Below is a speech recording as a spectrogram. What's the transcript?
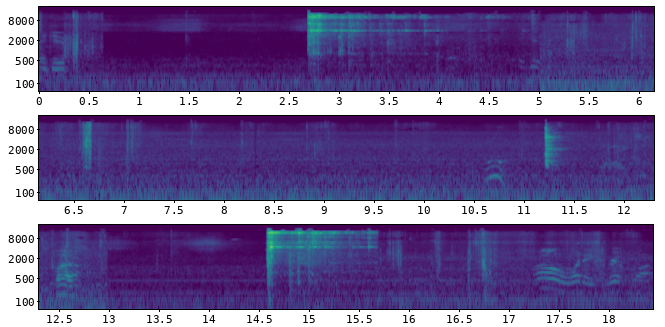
Thank you. Close. Oh, what a grip block.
